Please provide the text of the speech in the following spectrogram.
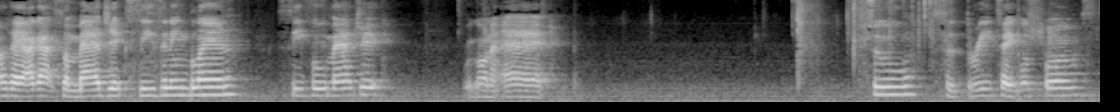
Okay, I got some Magic seasoning blend, seafood magic. We're gonna add two to three tablespoons.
